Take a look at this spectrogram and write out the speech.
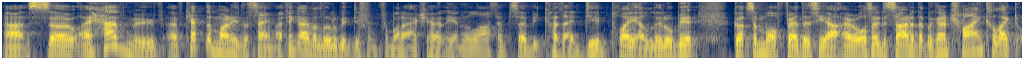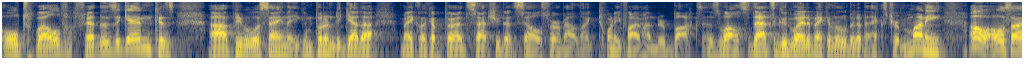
Uh, so I have moved. I've kept the money the same. I think I have a little bit different from what I actually had at the end of the last episode because I did play a little bit. Got some more feathers here. I also decided that we're going to try and collect all 12 feathers again because uh, people were saying that you can put them together, make like a bird statue that sells for about like 2,500 bucks as well. So that's a good way to make a little bit of extra money. Oh, also, I,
